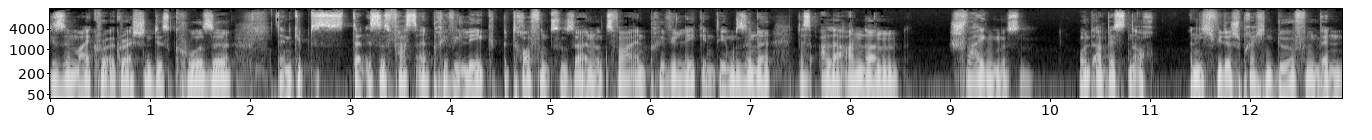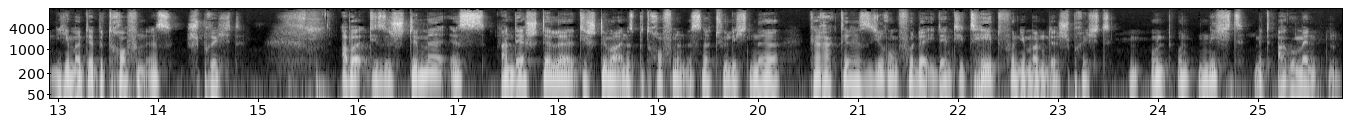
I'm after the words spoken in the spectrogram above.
diese Microaggression-Diskurse, dann gibt es, dann ist es fast ein Privileg, betroffen zu sein. Und zwar ein Privileg in dem Sinne, dass alle anderen schweigen müssen. Und am besten auch nicht widersprechen dürfen, wenn jemand, der betroffen ist, spricht. Aber diese Stimme ist an der Stelle, die Stimme eines Betroffenen ist natürlich eine Charakterisierung von der Identität von jemandem, der spricht und, und nicht mit Argumenten.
